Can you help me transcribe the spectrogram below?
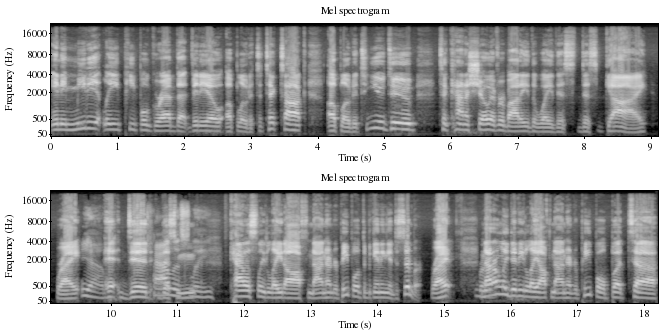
and immediately people grab that video, upload it to TikTok, upload it to YouTube to kind of show everybody the way this this guy, right, Yeah. it did this Callously. callously laid off 900 people at the beginning of December, right? Right. Not only did he lay off 900 people, but uh,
